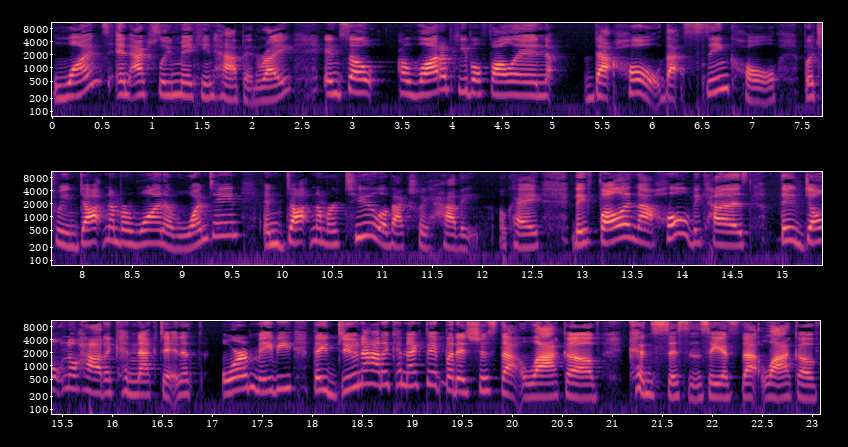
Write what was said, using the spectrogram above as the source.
want and actually making happen, right? And so a lot of people fall in that hole, that sinkhole between dot number one of wanting and dot number two of actually having. Okay, they fall in that hole because they don't know how to connect it, and it's or maybe they do know how to connect it, but it's just that lack of consistency. It's that lack of,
